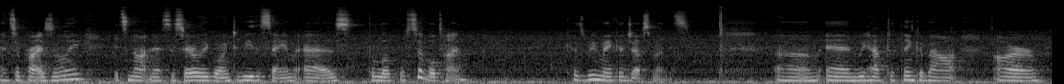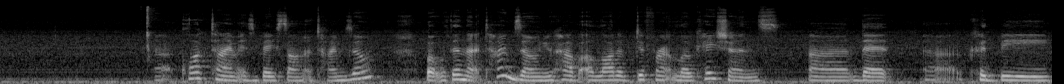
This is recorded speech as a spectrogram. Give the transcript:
And surprisingly, it's not necessarily going to be the same as the local civil time because we make adjustments. Um, and we have to think about our uh, clock time is based on a time zone, but within that time zone, you have a lot of different locations uh, that uh, could be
